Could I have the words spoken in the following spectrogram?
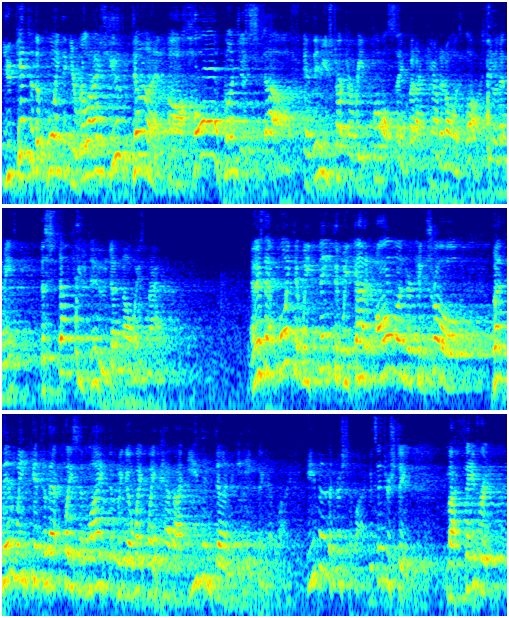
you get to the point that you realize you've done a whole bunch of stuff, and then you start to read Paul say, But I count it all as loss. You know what that means? The stuff you do doesn't always matter. And there's that point that we think that we've got it all under control, but then we get to that place in life that we go, Wait, wait, have I even done anything in life? Even in the Christian life. It's interesting. My favorite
